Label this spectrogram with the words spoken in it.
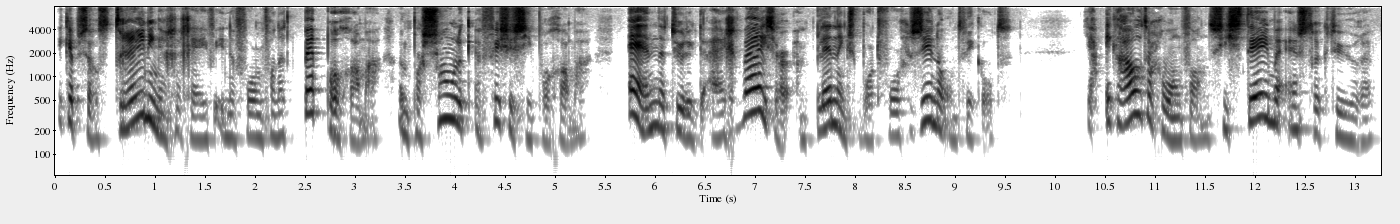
Ik heb zelfs trainingen gegeven in de vorm van het PEP-programma, een persoonlijk efficiency-programma. En natuurlijk de Eigenwijzer, een planningsbord voor gezinnen ontwikkeld. Ja, ik houd er gewoon van, systemen en structuren.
